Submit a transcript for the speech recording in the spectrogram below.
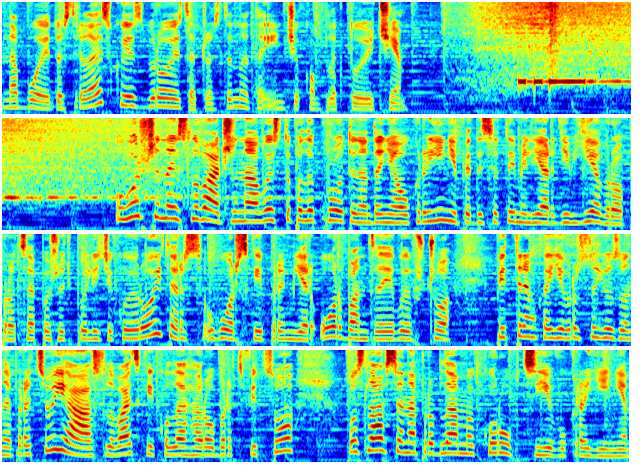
набої до стрілецької зброї, запчастини та інші комплектуючі. Угорщина і Словаччина виступили проти надання Україні 50 мільярдів євро. Про це пишуть політикою Reuters. Угорський прем'єр Орбан заявив, що підтримка Євросоюзу не працює. А словацький колега Роберт Фіцо послався на проблеми корупції в Україні.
